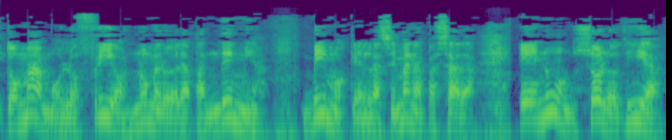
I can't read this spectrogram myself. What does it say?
tomamos los fríos números de la pandemia, vemos que en la semana pasada, en un solo día,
